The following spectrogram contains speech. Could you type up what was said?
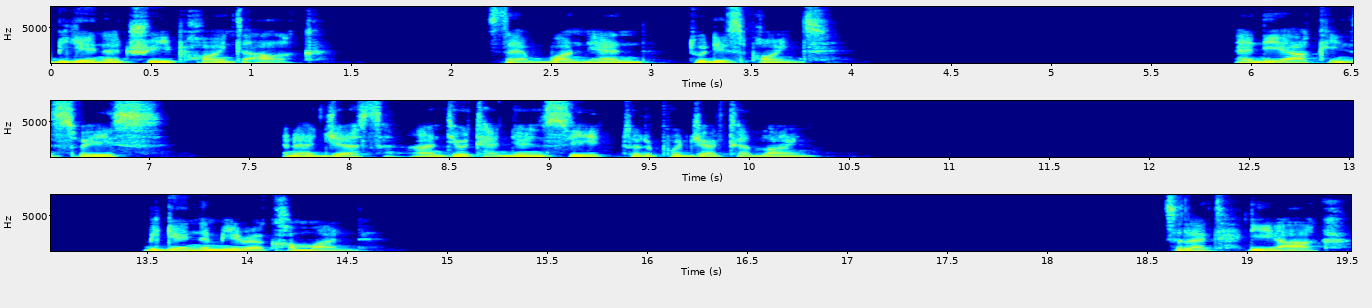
Begin a three-point arc. Snap one end to this point. End the arc in space and adjust until tangency to the projected line. Begin the mirror command. Select the arc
